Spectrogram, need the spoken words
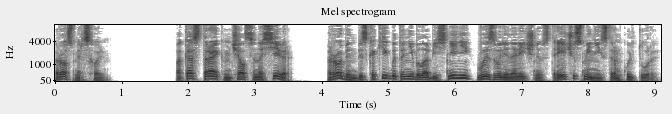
Росмерсхольм. Пока Страйк мчался на север, Робин без каких бы то ни было объяснений вызвали на личную встречу с министром культуры.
